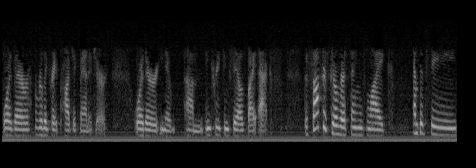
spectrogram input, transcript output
or they're a really great project manager, or they're, you know, um, increasing sales by X. The softer skills are things like empathy,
